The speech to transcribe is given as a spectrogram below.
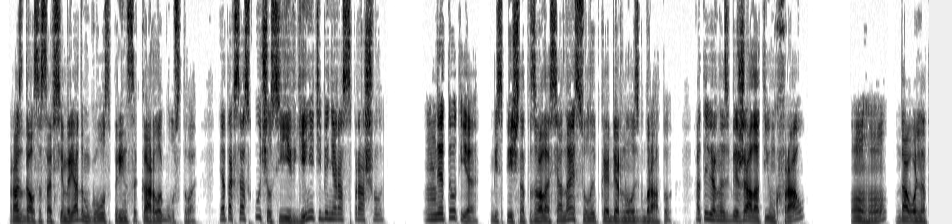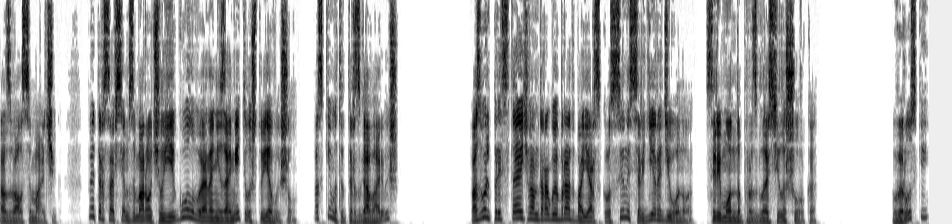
— раздался совсем рядом голос принца Карла Густава. «Я так соскучился, и Евгения тебя не раз спрашивала». «Да тут я», — беспечно отозвалась она и с улыбкой обернулась к брату. «А ты, верно, сбежала от юнгфрау?» «Угу», — довольно отозвался мальчик. Петр совсем заморочил ей голову, и она не заметила, что я вышел. «А с кем это ты разговариваешь?» «Позволь представить вам, дорогой брат боярского сына Сергея Родионова», — церемонно провозгласила Шурка. «Вы русский?»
